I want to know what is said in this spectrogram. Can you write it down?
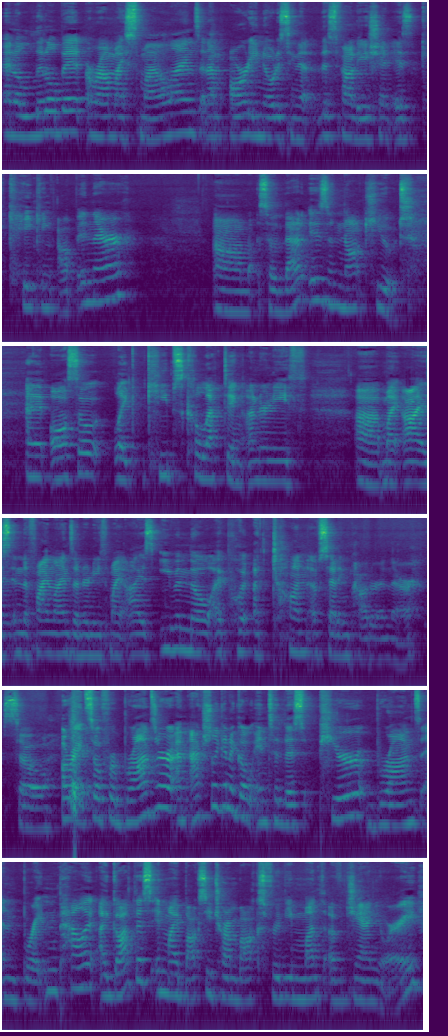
and a little bit around my smile lines. And I'm already noticing that this foundation is caking up in there. Um, so that is not cute. And it also like keeps collecting underneath uh, my eyes and the fine lines underneath my eyes, even though I put a ton of setting powder in there. So, all right, so for bronzer, I'm actually gonna go into this PUR Bronze and Brighten palette. I got this in my BoxyCharm box for the month of January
